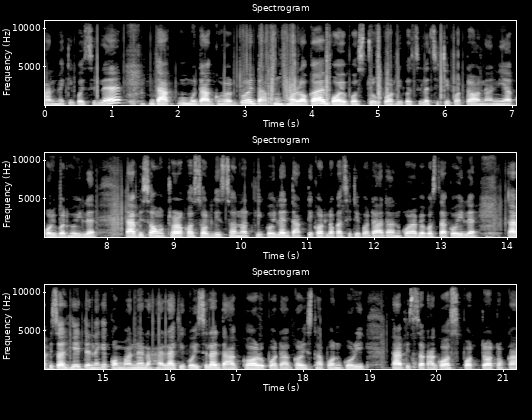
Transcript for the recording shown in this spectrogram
মানুহে কি কৰিছিলে ডাক ডাকঘৰত গৈ ডাক মোহৰ লগাই বয় বস্তুৰ ওপৰত কি কৰিছিলে চিঠি পত্ৰ অনা নিয়া কৰিব ধৰিলে। তাৰপিছত ওঠৰশ চল্লিছ চনত কি কৰিলে ডাক টিকট লগাই চিঠি পত্ৰ আদান কৰাৰ ব্যৱস্থা কৰিলে। তাৰপিছত সেই তেনেকৈ ক্ৰমান্বয়ে লাহে লাহে কি কৰিছিলে ডাকঘৰ উপডাকঘৰ স্থাপন কৰি তাৰপিছত কাগজ পত্ৰ টকা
